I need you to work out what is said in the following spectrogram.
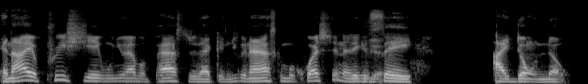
And I appreciate when you have a pastor that can you can ask him a question and they can Yeah. say, I don't know.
